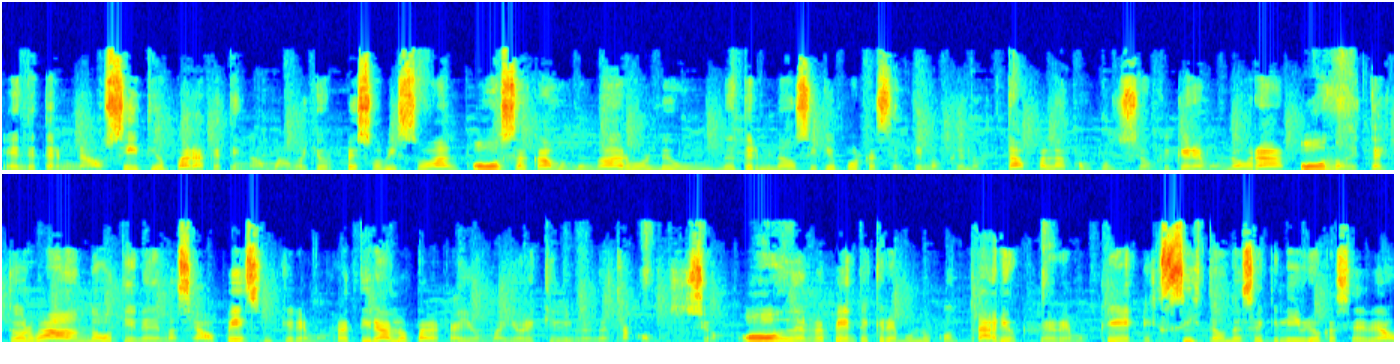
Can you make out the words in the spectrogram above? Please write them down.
en determinado sitio para que tenga un mayor peso visual o sacamos un árbol de un determinado sitio porque sentimos que nos tapa la composición que queremos lograr o nos está estorbando o tiene demasiado peso y queremos retirarlo para que haya un mayor equilibrio en nuestra composición. O de repente queremos lo contrario, queremos que exista un desequilibrio, que se vea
